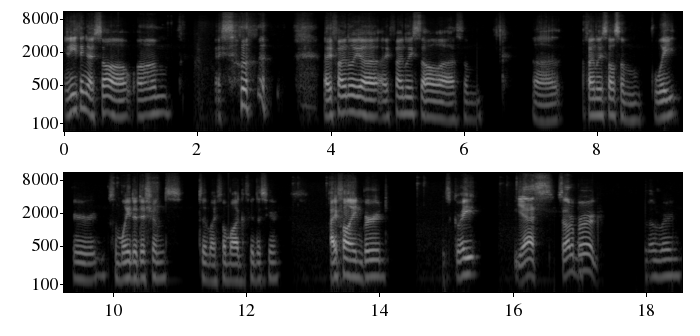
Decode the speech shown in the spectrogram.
anything I saw, um, I saw, I finally, uh, I finally saw uh, some, uh, finally saw some late or some late additions to my filmography this year. High Flying Bird, it's great. Yes, Soderbergh. Bird.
